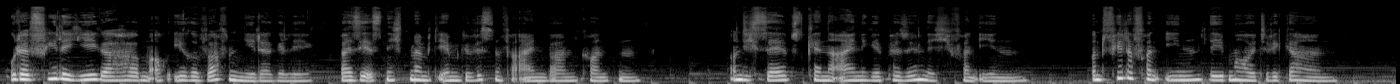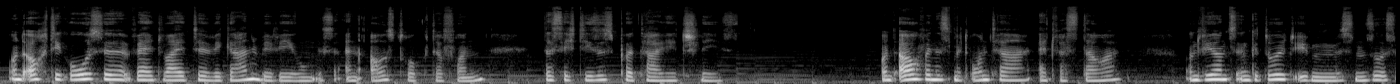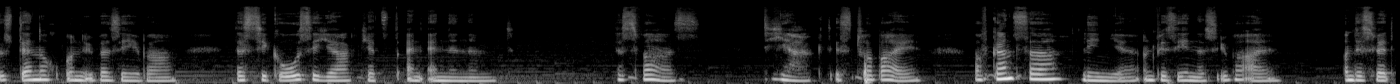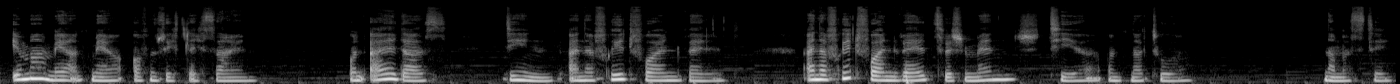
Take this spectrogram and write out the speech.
Oder viele Jäger haben auch ihre Waffen niedergelegt, weil sie es nicht mehr mit ihrem Gewissen vereinbaren konnten. Und ich selbst kenne einige persönlich von ihnen. Und viele von ihnen leben heute vegan. Und auch die große weltweite vegane Bewegung ist ein Ausdruck davon, dass sich dieses Portal jetzt schließt. Und auch wenn es mitunter etwas dauert und wir uns in Geduld üben müssen, so ist es dennoch unübersehbar, dass die große Jagd jetzt ein Ende nimmt. Das war's. Die Jagd ist vorbei, auf ganzer Linie und wir sehen es überall. Und es wird immer mehr und mehr offensichtlich sein. Und all das dient einer friedvollen Welt einer friedvollen Welt zwischen Mensch, Tier und Natur. Namaste.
